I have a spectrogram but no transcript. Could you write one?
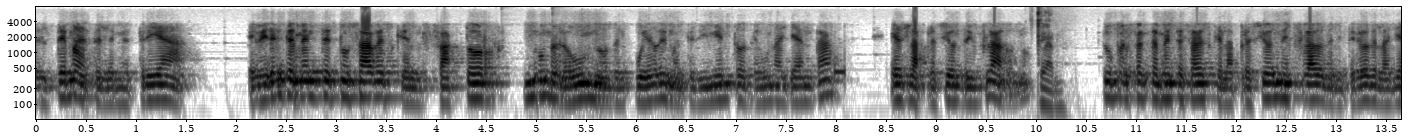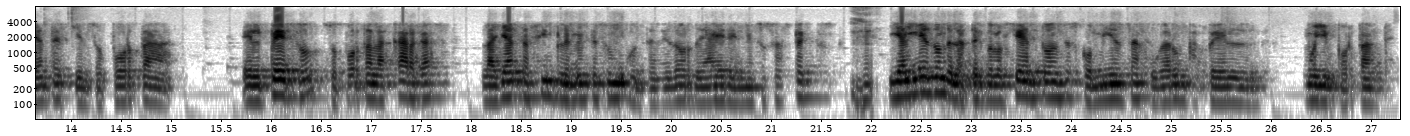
El tema de telemetría Evidentemente tú sabes que el factor número uno del cuidado y mantenimiento de una llanta es la presión de inflado, ¿no? Claro. Tú perfectamente sabes que la presión de inflado en el interior de la llanta es quien soporta el peso, soporta la carga. La llanta simplemente es un contenedor de aire en esos aspectos. Y ahí es donde la tecnología entonces comienza a jugar un papel muy importante.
